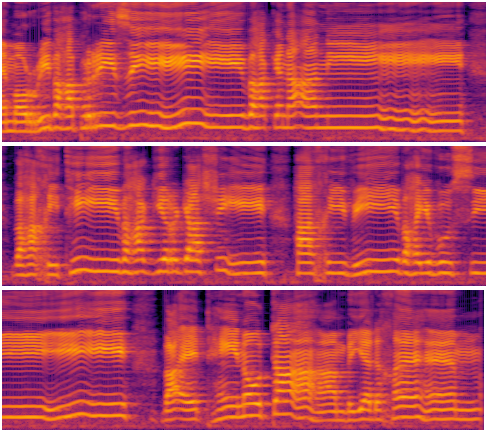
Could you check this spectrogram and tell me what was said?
האמורי והפריזי והכנעני, והחיתי והגרגשי, החיבי והיבוסי, ואתן אותם בידכם,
